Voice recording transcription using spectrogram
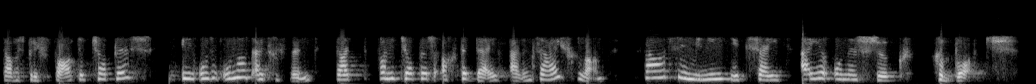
daar was private choppers en ons het onlangs uitgevind dat van die choppers agter Dave Allen se huis geland. Paulsie Minnie het sy eie ondersoek gebotch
